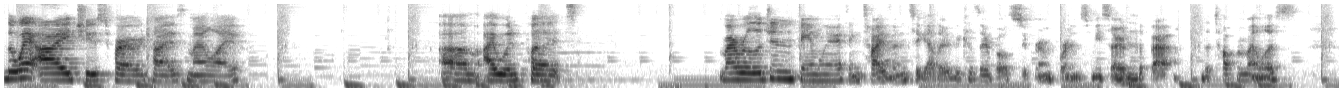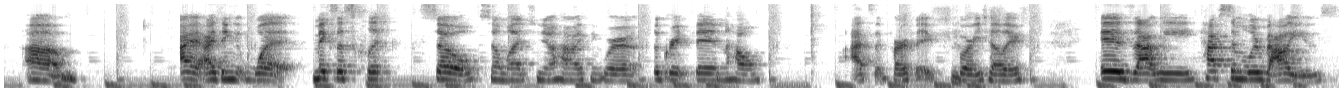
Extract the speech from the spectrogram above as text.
the way I choose to prioritize my life, um, I would put my religion and family. I think ties in together because they're both super important to me. So I would put that at the top of my list. Um, I I think what makes us click so so much. You know how I think we're a great fit and how I'd say perfect Hmm. for each other is that we have similar values.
